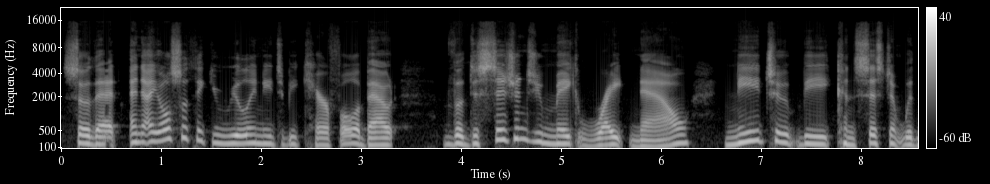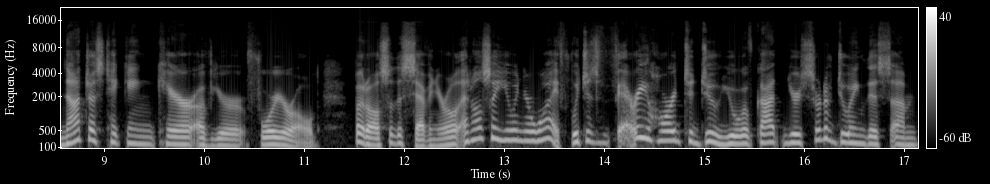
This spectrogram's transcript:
so that, and I also think you really need to be careful about the decisions you make right now need to be consistent with not just taking care of your four year old, but also the seven year old and also you and your wife, which is very hard to do. You have got, you're sort of doing this, um,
